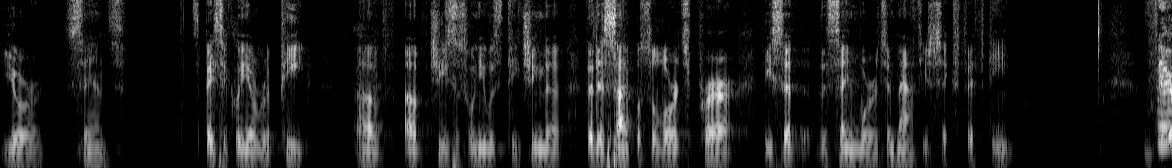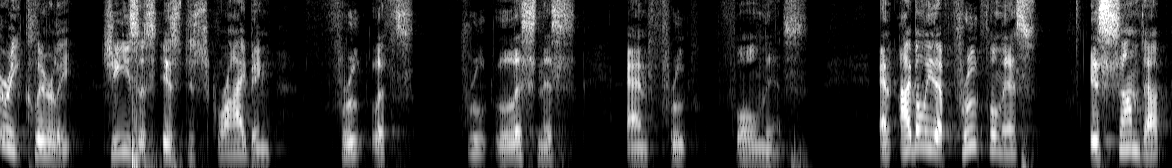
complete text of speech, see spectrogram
your sins. It's basically a repeat of, of Jesus when he was teaching the, the disciples the Lord's Prayer. He said the same words in Matthew 6 15. Very clearly, Jesus is describing fruitless, fruitlessness and fruitfulness. And I believe that fruitfulness is summed up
